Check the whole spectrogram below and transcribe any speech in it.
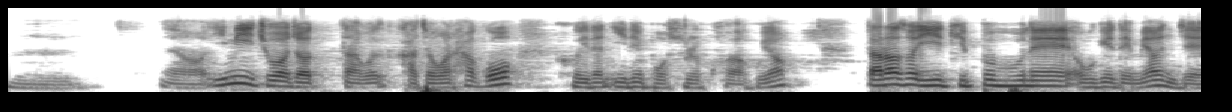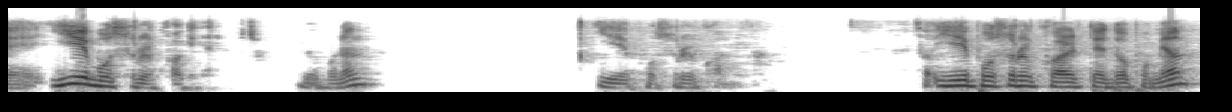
음, 어, 이미 주어졌다고 가정을 하고 그거에 대한 1의 보수를 구하고요. 따라서 이 뒷부분에 오게 되면 이제 2의 보수를 구하게 되는 거죠. 이 부분은 2의 보수를 구합니다. 그래서 2의 보수를 구할 때도 보면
